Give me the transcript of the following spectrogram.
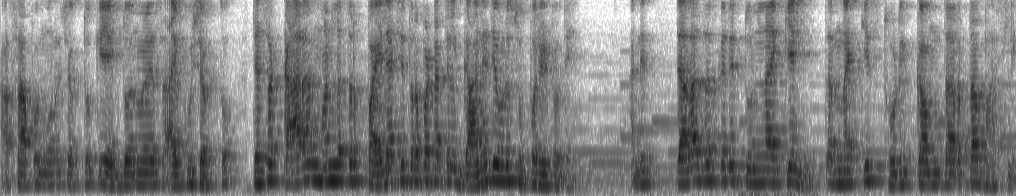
असं आपण म्हणू शकतो की एक दोन वेळेस ऐकू शकतो. त्याचं कारण म्हणलं तर पहिल्या चित्रपटातील गाणेच एवढे सुपरहिट होते. आणि त्याला जर कधी तुलना केली तर नक्कीच थोडी कमतरता भासली.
